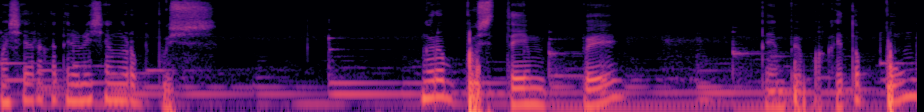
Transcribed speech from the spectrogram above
masyarakat Indonesia ngerebus. Ngerebus tempe tempe pakai tepung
